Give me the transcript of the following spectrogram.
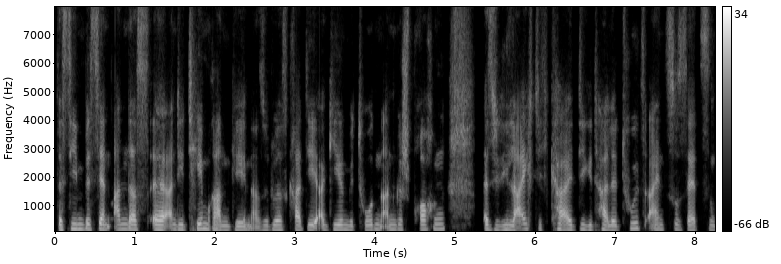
dass die ein bisschen anders an die Themen rangehen. Also du hast gerade die agilen Methoden angesprochen, also die Leichtigkeit, digitale Tools einzusetzen,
